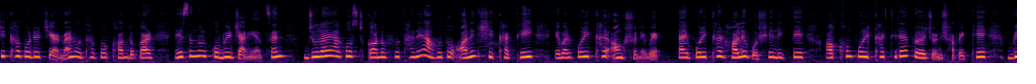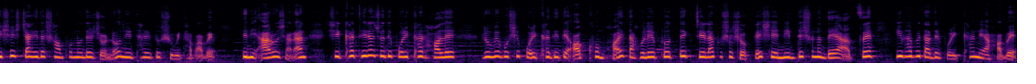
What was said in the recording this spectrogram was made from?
শিক্ষা বোর্ডের চেয়ারম্যান অধ্যাপক খন্দকার হেসানুল কবির জানিয়েছেন, জুলাই আগস্ট গণভ্যুত্থানে আহত অনেক শিক্ষার্থী এবার পরীক্ষায় অংশ নেবে। তাই পরীক্ষার হলে বসে লিখতে অক্ষম পরীক্ষার্থীরা প্রয়োজন সাপেক্ষে বিশেষ চাহিদা সম্পন্নদের জন্য নির্ধারিত সুবিধা পাবে। তিনি আরও জানান, শিক্ষার্থীরা যদি পরীক্ষার হলে রুমে বসে পরীক্ষা দিতে অক্ষম হয়, তাহলে প্রত্যেক জেলা প্রশাসককে সে নির্দেশনা দেয়া আছে কীভাবে তাদের পরীক্ষা নেওয়া হবে।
